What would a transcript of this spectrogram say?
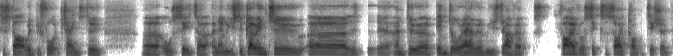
to start with before it changed to uh, all seater, and then we used to go into uh, uh, and do an indoor area. We used to have a five or six aside competition.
